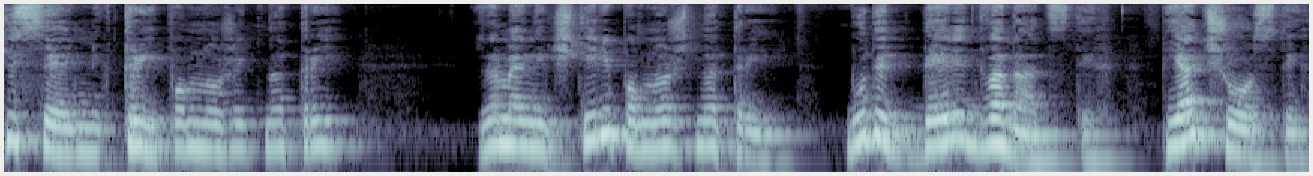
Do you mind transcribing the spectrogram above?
чисельник 3 помножить на 3. Знаменник 4 помножить на 3. Буде 9 дванадцятих. 5 шостих.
